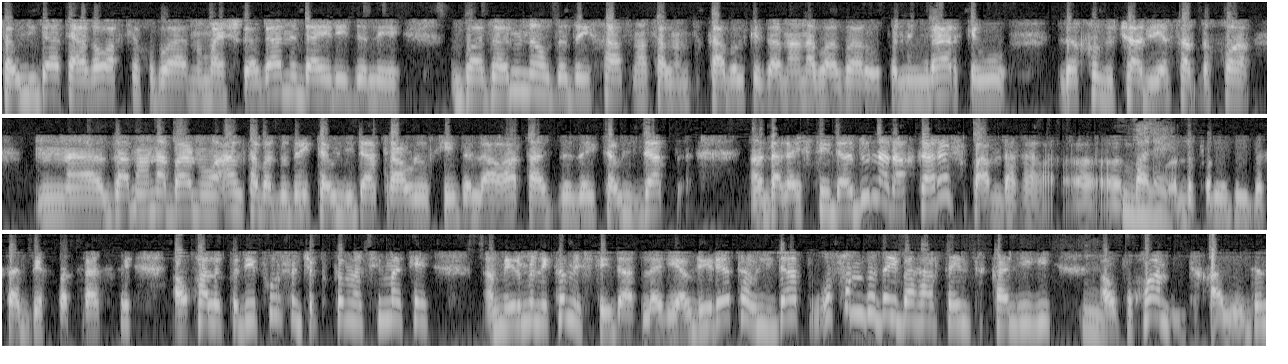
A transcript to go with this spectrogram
تولیدات هغه وخت کې خو به نمایشګاګانې دایریدلې بازارونه او د دې خاص مثلا په کابل کې زنانه بازار او په ننګرهار کې وو د خزو چار ریاست د خو زنانه بڼو الته به د دې تولیدات راوړل کېدل او حتی د دې تولیدات دغه استعدادونه راخاره شو په دغه د پروژې د تطبیق په ترڅ کې او خلک په دې پوښتنه چې په کومه سیمه کې میرمنې کوم استعداد لري او ډیره تولیدات اوس هم د دې بهر ته انتقالي او په خوان انتقالي دي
